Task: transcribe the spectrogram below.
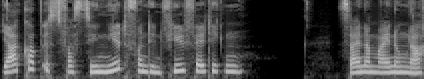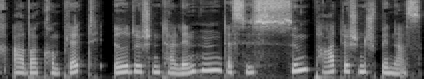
Jakob ist fasziniert von den vielfältigen, seiner Meinung nach aber komplett irdischen Talenten des sympathischen Spinners.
